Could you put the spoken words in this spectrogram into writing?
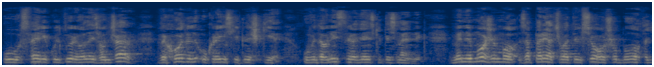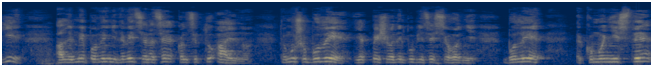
у сфері культури Олесь Гончар, виходили українські книжки у видавництві Радянський письменник. Ми не можемо заперечувати всього, що було тоді, але ми повинні дивитися на це концептуально. Тому що були, як пише один публіцист сьогодні, були комуністи,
